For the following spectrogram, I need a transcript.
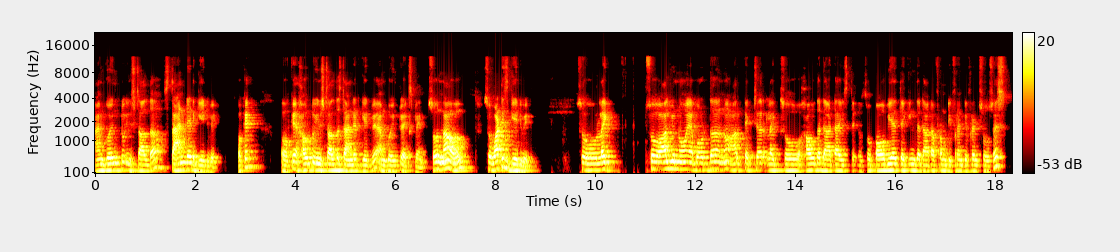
I'm going to install the standard gateway. Okay. Okay. How to install the standard gateway, I'm going to explain. So now, so what is gateway? So like, so all you know about the no architecture, like, so how the data is, so Power BI taking the data from different, different sources.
